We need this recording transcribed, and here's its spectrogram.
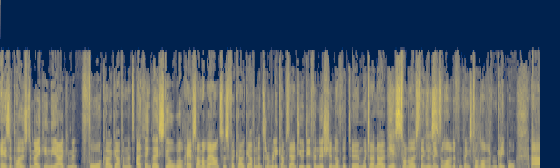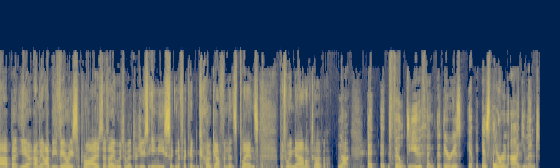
as opposed to making the argument for co governance. I think they still will have some allowances for co governance, and it really comes down to your definition of the term, which I know yes. it's one of those things yes. that means a lot of different things to a lot of different people. Uh, but yeah, I mean, I'd be very surprised if they were to introduce any significant co governance plans between now and October. No. Uh, uh, Phil, do you think that there is, is there an argument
